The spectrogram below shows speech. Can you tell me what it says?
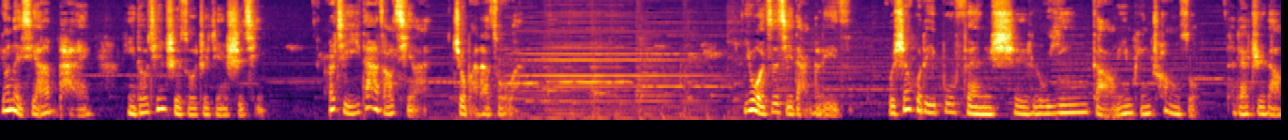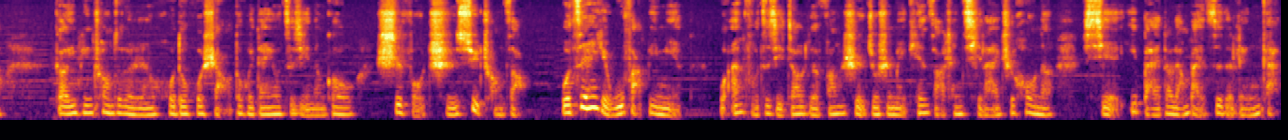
有哪些安排，你都坚持做这件事情，而且一大早起来就把它做完。以我自己打个例子，我生活的一部分是录音、搞音频创作。大家知道，搞音频创作的人或多或少都会担忧自己能够是否持续创造。我自然也无法避免。我安抚自己焦虑的方式，就是每天早晨起来之后呢，写一百到两百字的灵感，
